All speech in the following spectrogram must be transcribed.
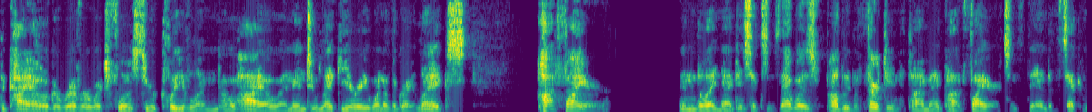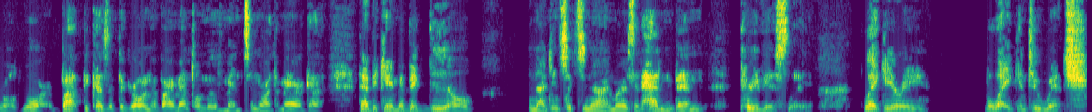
the Cuyahoga River, which flows through Cleveland, Ohio, and into Lake Erie, one of the Great Lakes, caught fire in the late 1960s. That was probably the 13th time it had caught fire since the end of the Second World War. But because of the growing environmental movements in North America, that became a big deal in 1969, whereas it hadn't been previously. Lake Erie, the lake into which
